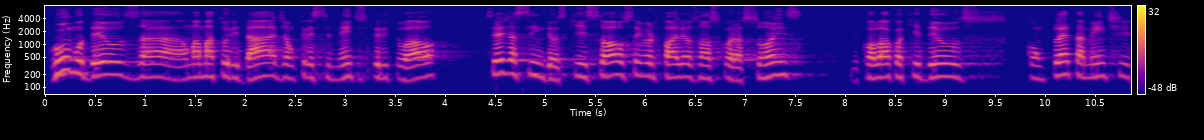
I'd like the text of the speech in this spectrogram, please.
rumo, Deus, a uma maturidade, a um crescimento espiritual. Que seja assim, Deus, que só o Senhor fale aos nossos corações. Me coloco aqui, Deus, completamente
